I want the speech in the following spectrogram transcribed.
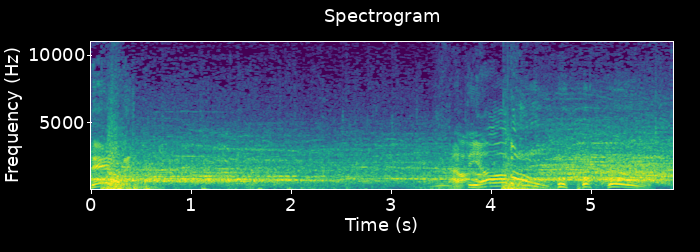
Nailed it. At the oh.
